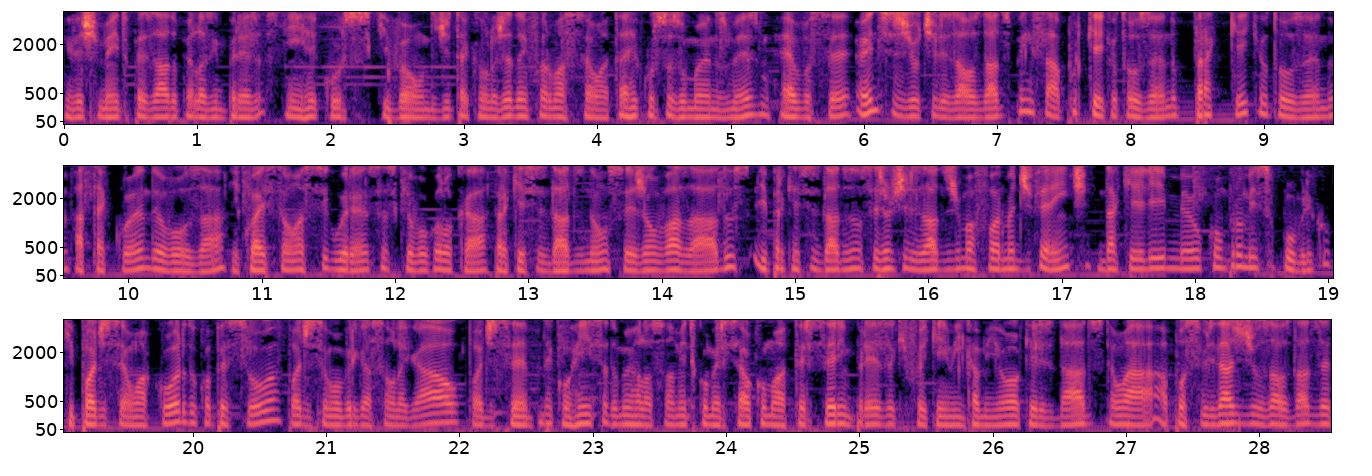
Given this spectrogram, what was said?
investimento pesado pelas empresas em recursos que vão de tecnologia da informação até recursos humanos mesmo, é você, antes de utilizar os dados, pensar por que, que eu estou usando, para que, que eu estou usando, até quando eu vou usar e quais são as seguranças que eu vou colocar para que esses dados não sejam vazados e para que esses dados não sejam utilizados de uma forma diferente daquele meu compromisso público, que pode ser um acordo com a pessoa, pode ser uma obrigação legal, pode ser decorrência do meu relacionamento comercial com uma terceira empresa que foi quem me encaminhou aqueles dados. Então a, a possibilidade de usar os dados é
